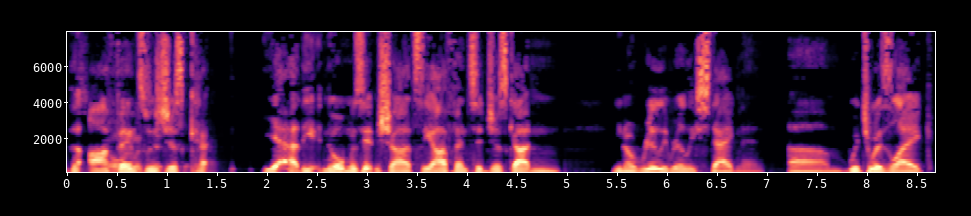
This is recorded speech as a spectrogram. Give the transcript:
the no one offense was, hitting just ki- yeah, the no one was hitting shots. The offense had just gotten, you know, really, really stagnant. Um, which was like,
